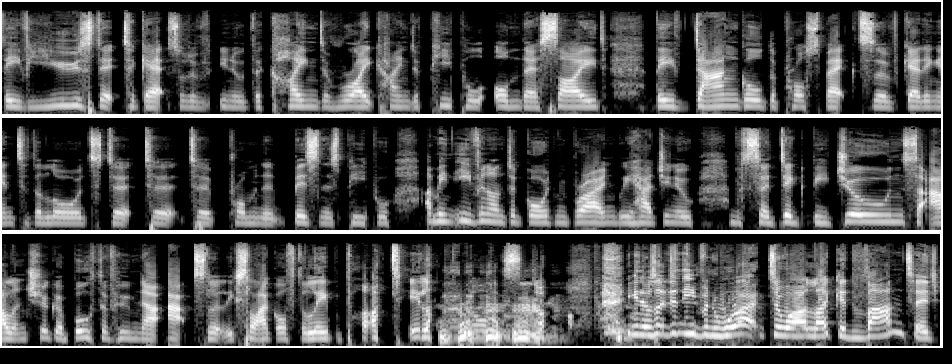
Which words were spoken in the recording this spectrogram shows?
They've used it to get sort of, you know, the kind of right kind of people on their side. They've dangled the prospects of getting into the Lords to, to, to prominent business people. I mean, even under Gordon Brown, we had, you know, Sir Digby Jones, Sir Alan Sugar, both of whom now absolutely slag off the Labour Party, like non-stop. you know, so it didn't even work to our like advantage.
